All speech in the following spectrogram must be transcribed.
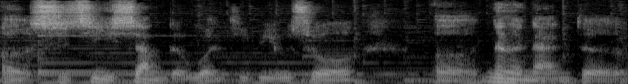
呃实际上的问题，比如说呃那个男的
